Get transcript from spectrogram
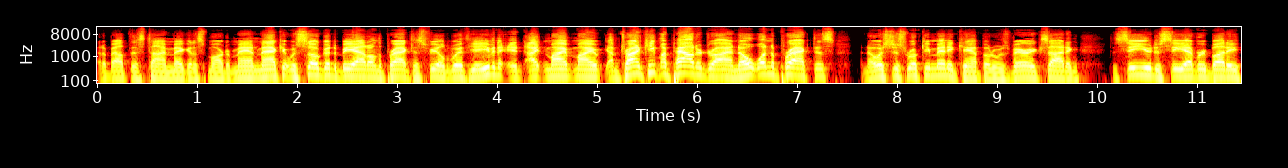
at about this time, making us smarter. Man, Mac, it was so good to be out on the practice field with you. Even it, I, my my, I'm trying to keep my powder dry. I know it wasn't a practice. I know it's just rookie minicamp, but it was very exciting to see you, to see everybody.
